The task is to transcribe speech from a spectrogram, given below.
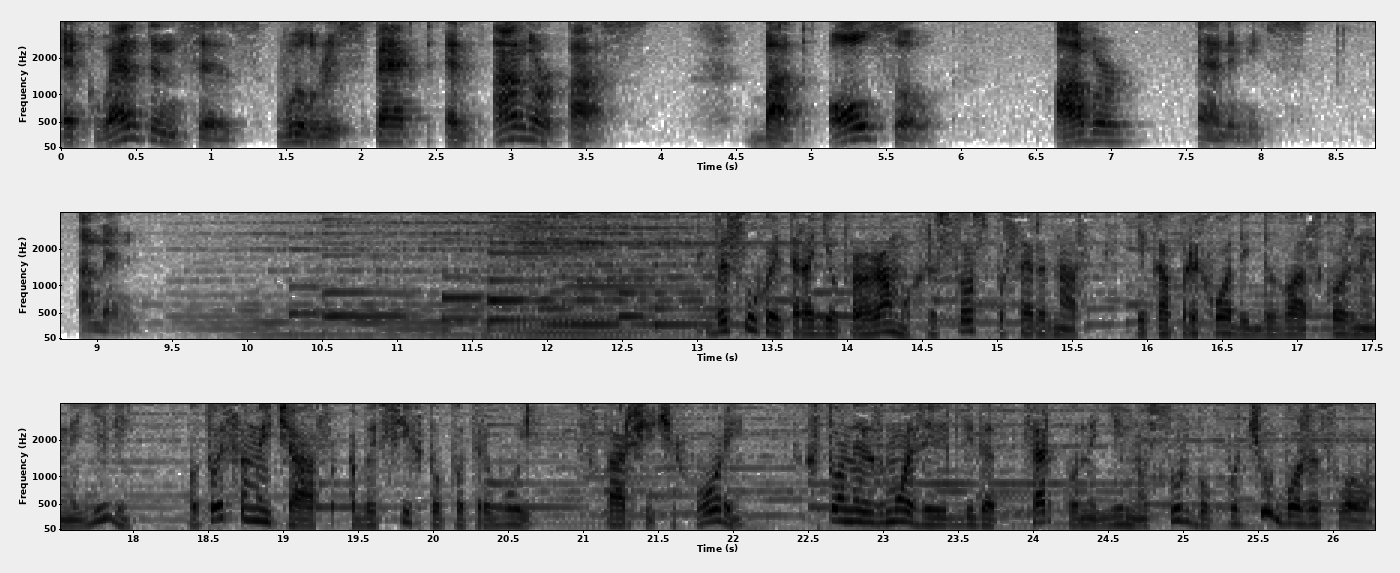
acquaintances will respect and honor us, but also our enemies. Amen. Ви слухаєте радіопрограму Христос посеред нас, яка приходить до вас кожної неділі у той самий час, аби всі, хто потребує, старші чи хворі, хто не в змозі відвідати церкву недільну службу, почув Боже Слово.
